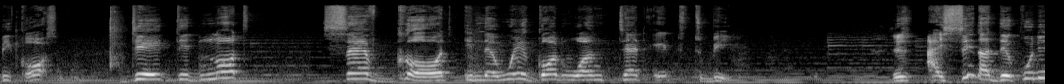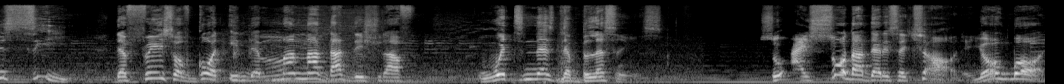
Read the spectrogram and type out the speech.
because they did not serve God in the way God wanted it to be. I see that they couldn't see the face of God in the manner that they should have witnessed the blessings. So I saw that there is a child, a young boy.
